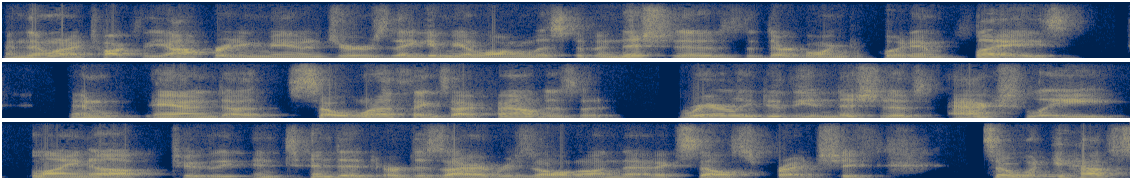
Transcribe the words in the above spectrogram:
And then when I talk to the operating managers, they give me a long list of initiatives that they're going to put in place and and uh, so one of the things I found is that rarely do the initiatives actually line up to the intended or desired result on that Excel spreadsheet. So, what do you have?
